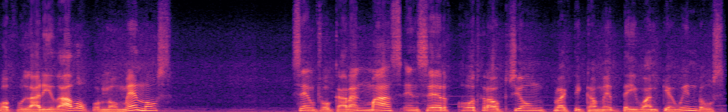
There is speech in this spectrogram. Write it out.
popularidad o por lo menos se enfocarán más en ser otra opción prácticamente igual que Windows.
